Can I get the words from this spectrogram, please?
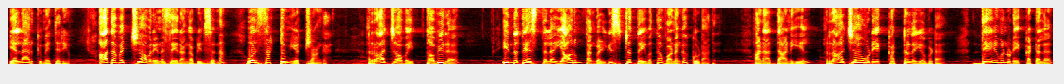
எல்லாருக்குமே தெரியும். அதை வச்சு அவர் என்ன செய்கிறாங்க அப்படின்னு சொன்னால் ஒரு சட்டம் இயற்றுறாங்க ராஜாவை தவிர இந்த தேசத்தில் யாரும் தங்கள் இஷ்ட தெய்வத்தை வணங்கக்கூடாது. ஆனால் தானியல் ராஜாவுடைய கட்டளையை விட தேவனுடைய கட்டளை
